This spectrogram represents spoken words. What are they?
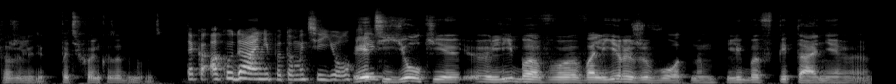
тоже люди потихоньку задумываются. Так а куда они потом эти елки? Эти елки э, либо в вольеры животным, либо в питание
